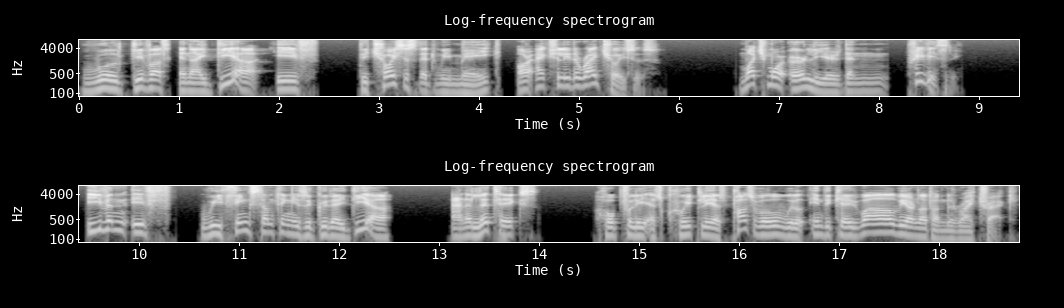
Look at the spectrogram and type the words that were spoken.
will give us an idea if the choices that we make are actually the right choices much more earlier than previously. Even if we think something is a good idea, analytics, hopefully as quickly as possible, will indicate, well, we are not on the right track.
